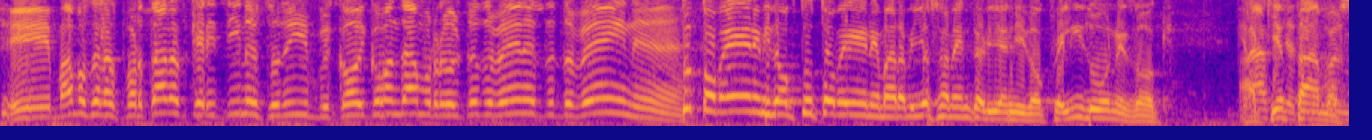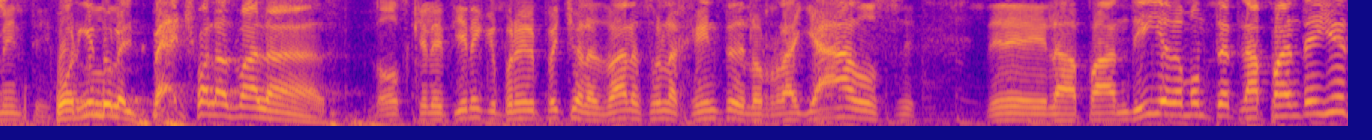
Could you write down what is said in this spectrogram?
Eh, vamos a las portadas, Caritino, Estudio y Picoy. ¿Cómo andamos, Raúl? ¿Todo bien? ¿Todo bien? Tutto bene, mi doc, tutto bene, maravillosamente bien, mi doc. Feliz lunes, doc. Aquí estamos, igualmente. poniéndole el pecho a las balas. Los que le tienen que poner el pecho a las balas son la gente de los rayados, de la pandilla de Monterrey. La pandilla.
